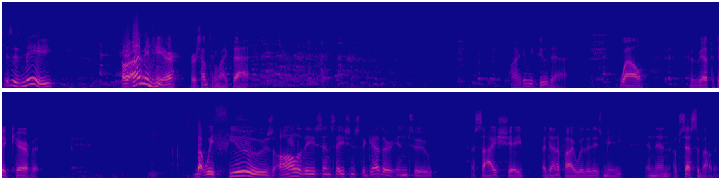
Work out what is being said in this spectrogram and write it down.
this is me, or I'm in here, or something like that. Why do we do that? Well, because we have to take care of it. But we fuse all of these sensations together into a size, shape, identify with it as me, and then obsess about it.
